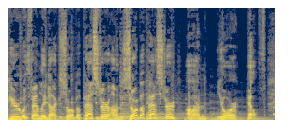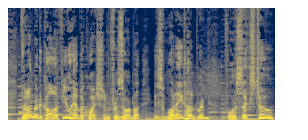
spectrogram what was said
Here with Family Doc Zorba Paster on Zorba Paster on Your Health. The number to call if you have a question for Zorba is 1 800 462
